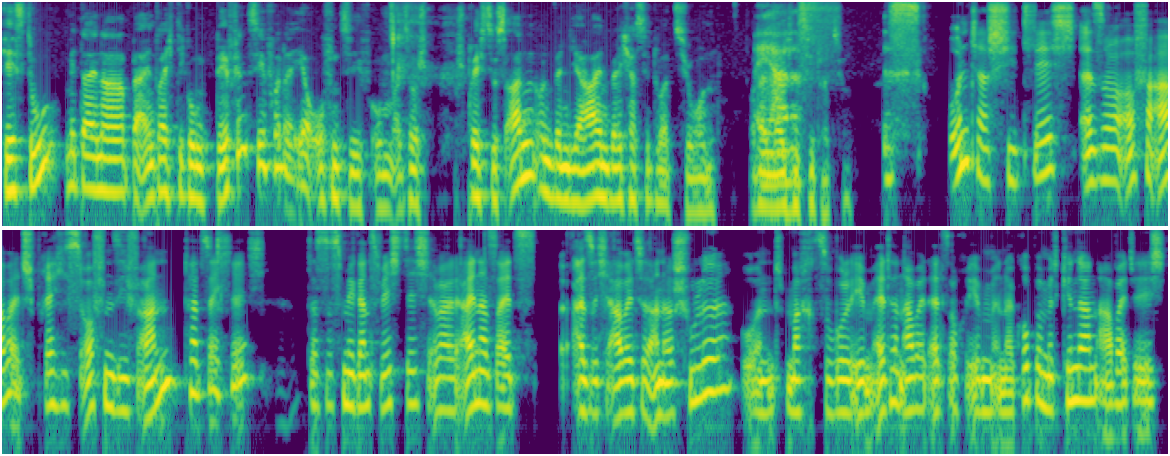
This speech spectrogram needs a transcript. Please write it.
gehst du mit deiner Beeinträchtigung defensiv oder eher offensiv um? Also sprichst du es an und wenn ja, in welcher Situation? Oder in ja, welcher Situation? Ist unterschiedlich. Also auf der Arbeit spreche ich es offensiv an, tatsächlich. Das ist mir ganz wichtig, weil einerseits, also ich arbeite an der Schule und mache sowohl eben Elternarbeit als auch eben in der Gruppe mit Kindern arbeite ich.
